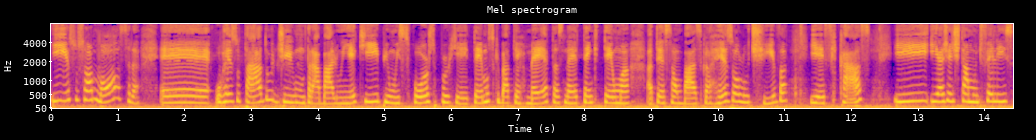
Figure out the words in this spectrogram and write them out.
E isso só mostra é, o resultado de um trabalho em equipe, um esforço, porque temos que bater metas, né, tem que ter uma atenção básica resolutiva e eficaz e, e a gente está muito feliz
